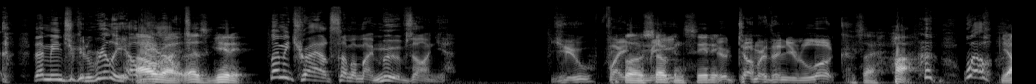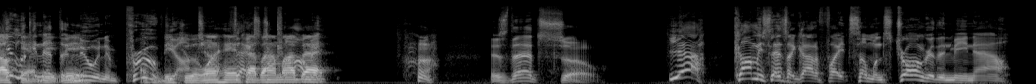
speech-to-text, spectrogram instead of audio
that means you can really help me Alright, out. let's get it. Let me try out some of my moves on you. You fight Piccolo me? so conceited. You're dumber than you look. It's like, ha! Well, Y'all you're can't looking at the me. new and improved beat you with one hand tied behind my back. Huh. Is that so? Yeah, Kami says I gotta fight someone stronger than me now.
